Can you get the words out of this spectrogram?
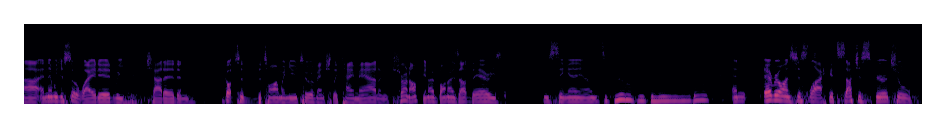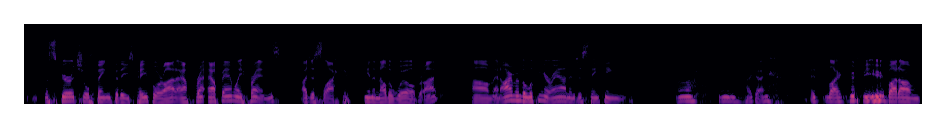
Uh, and then we just sort of waited. We chatted and got to the time when U2 eventually came out. And sure enough, you know, Bono's up there. He's he's singing, you know, it's a beautiful day. And everyone's just like, it's such a spiritual, a spiritual thing for these people, right? Our, fr- our family friends are just like in another world, right? Um, and I remember looking around and just thinking, oh, I mean, okay, it's like good for you, but um,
